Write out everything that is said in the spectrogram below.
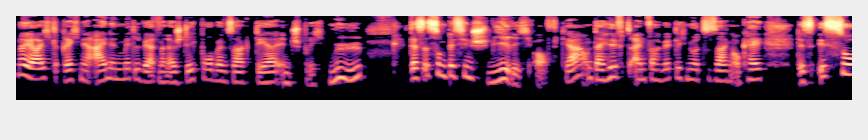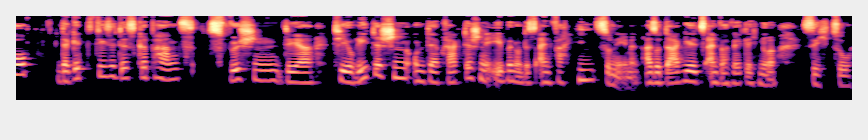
naja, ich rechne einen Mittelwert meiner Stichprobe und sage, der entspricht μ. Das ist so ein bisschen schwierig oft, ja, und da hilft es einfach wirklich nur zu sagen, okay, das ist so, da gibt es diese Diskrepanz zwischen der theoretischen und der praktischen Ebene und das einfach hinzunehmen. Also da gilt es einfach wirklich nur, sich zu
